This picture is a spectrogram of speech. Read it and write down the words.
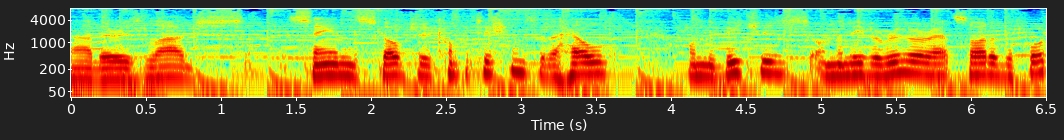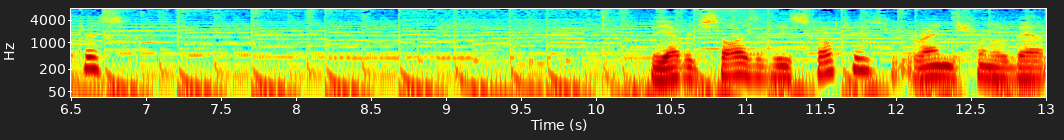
Uh, there is large sand sculpture competitions that are held on the beaches on the Neva River outside of the fortress. The average size of these sculptures range from about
